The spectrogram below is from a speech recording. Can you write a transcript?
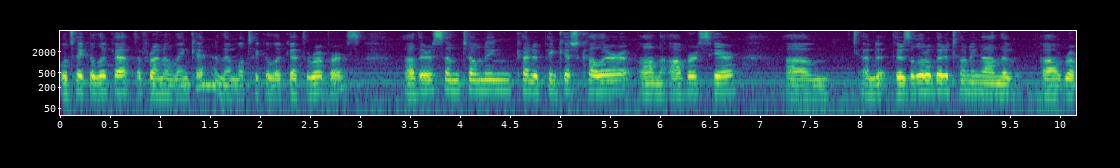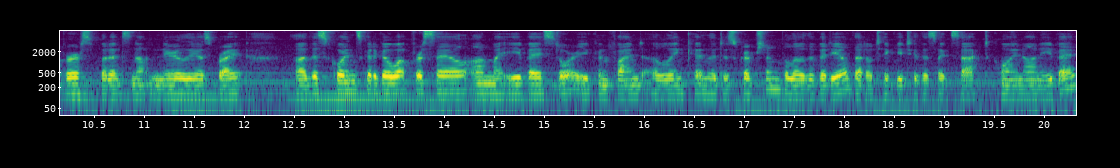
We'll take a look at the front of Lincoln and then we'll take a look at the reverse. Uh, there's some toning kind of pinkish color on the obverse here. Um, and there's a little bit of toning on the uh, reverse, but it's not nearly as bright. Uh, this coin's going to go up for sale on my eBay store. You can find a link in the description below the video that'll take you to this exact coin on eBay.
